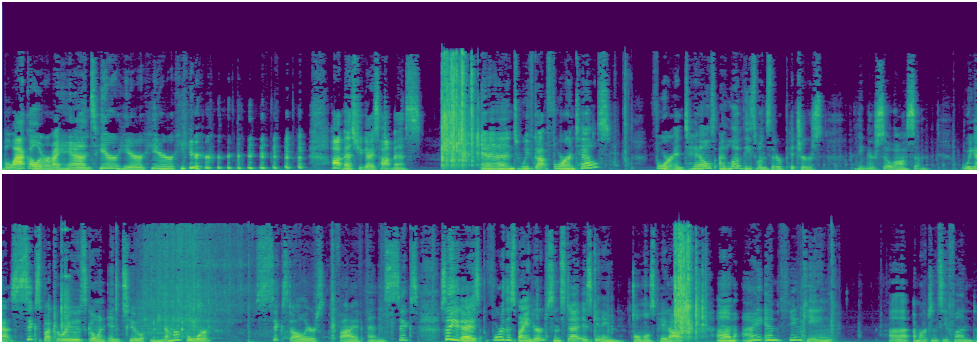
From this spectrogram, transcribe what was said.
black all over my hands. Here, here, here, here. hot mess, you guys. Hot mess. And we've got four and tails. Four and tails. I love these ones that are pictures. I think they're so awesome. We got six buckaroos going into number four. Six dollars, five and six. So you guys, for this binder, since debt is getting almost paid off, um, I am thinking uh, emergency fund,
